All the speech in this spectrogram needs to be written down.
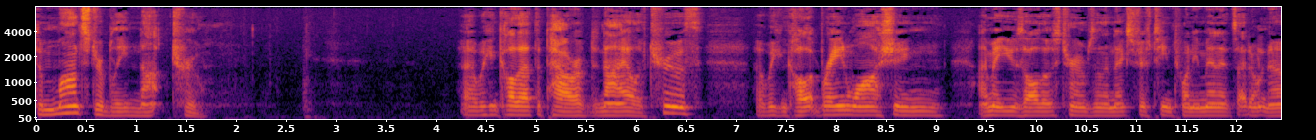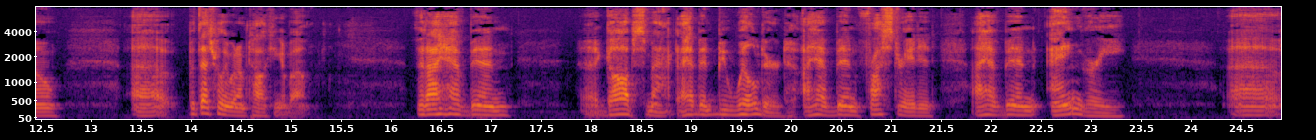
demonstrably not true. Uh, we can call that the power of denial of truth. Uh, we can call it brainwashing. I may use all those terms in the next 15, 20 minutes. I don't know. Uh, but that's really what I'm talking about. That I have been uh, gobsmacked, I have been bewildered, I have been frustrated, I have been angry, uh,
